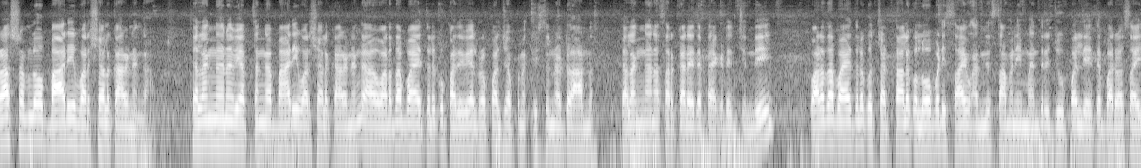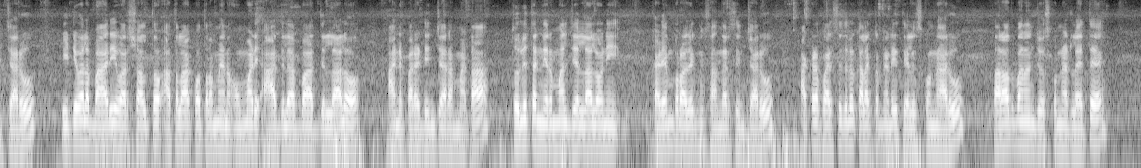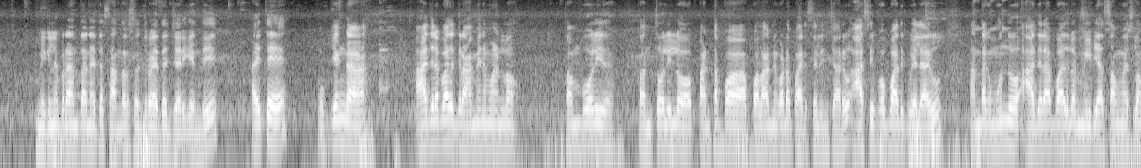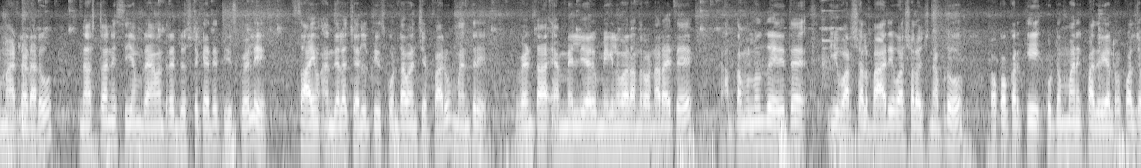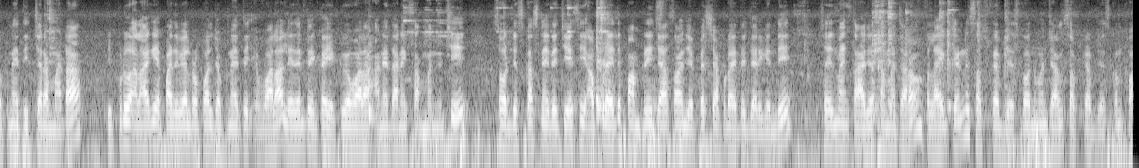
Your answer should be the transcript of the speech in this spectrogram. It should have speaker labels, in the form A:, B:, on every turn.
A: రాష్ట్రంలో భారీ వర్షాల కారణంగా తెలంగాణ వ్యాప్తంగా భారీ వర్షాల కారణంగా వరద బాధితులకు పదివేల రూపాయలు చొప్పున ఇస్తున్నట్టు ఆంధ్ర తెలంగాణ సర్కార్ అయితే ప్రకటించింది. వరద బాధితులకు చట్టాలకు లోబడి సాయం అందిస్తామని మంత్రి జూపల్లి అయితే భరోసా ఇచ్చారు. ఇటీవల భారీ వర్షాలతో అతలాకుతలమైన ఉమ్మడి ఆదిలాబాద్ జిల్లాలో ఆయన పర్యటించారన్నమాట. తొలుత నిర్మల్ జిల్లాలోని కడియం ప్రాజెక్ట్ని సందర్శించారు. అక్కడ పరిస్థితులు కలెక్టర్ని అడిగి తెలుసుకున్నారు. తర్వాత మనం చూసుకున్నట్లయితే మిగిలిన ప్రాంతాన్ని అయితే సందర్శించడం అయితే జరిగింది. అయితే ముఖ్యంగా ఆదిలాబాద్ గ్రామీణ మండలం తంబోలి తంతోలిలో పంట పొ- పొలాన్ని కూడా పరిశీలించారు. ఆసిఫాబాద్కి వెళ్ళారు. అంతకుముందు ఆదిలాబాద్లో మీడియా సమావేశంలో మాట్లాడారు. నష్టాన్ని సీఎం రేవంత్ రెడ్డి దృష్టికి అయితే తీసుకువెళ్ళి సాయం అందేలా చర్యలు తీసుకుంటామని చెప్పారు. మంత్రి వెంట ఎమ్మెల్యేలు మిగిలిన వారు అందరూ ఉన్నారు. అయితే అంతకుముందు ఏదైతే ఈ వర్షాలు భారీ వర్షాలు వచ్చినప్పుడు ఒక్కొక్కరికి కుటుంబానికి పదివేల రూపాయలు చొప్పున అయితే ఇచ్చారన్నమాట. ఇప్పుడు అలాగే పదివేల రూపాయల చొప్పున అయితే ఇవ్వాలా లేదంటే ఇంకా ఎక్కువ ఇవ్వాలా అనే దానికి సంబంధించి సో డిస్కషన్ అయితే చేసి అప్పుడైతే పంపిణీ చేస్తామని చెప్పేసి చెప్పడం అయితే జరిగింది. సో ఇది మనకి తాజా సమాచారం. ఒక లైక్ చేయండి సబ్స్క్రైబ్ చేసుకోండి మన ఛానల్ సబ్స్క్రైబ్ చేసుకొని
